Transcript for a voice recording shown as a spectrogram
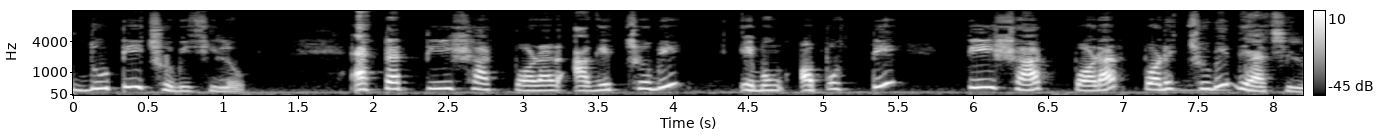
দুটি ছবি ছিল। একটা টি শার্ট পরার আগের ছবি এবং অপরটি টি শার্ট পরার পরের ছবি দেয়া ছিল।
